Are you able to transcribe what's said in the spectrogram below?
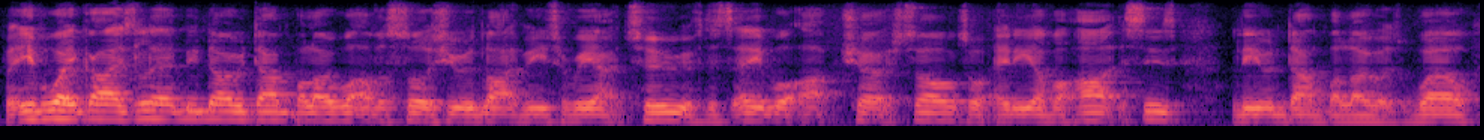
But either way, guys, let me know down below what other songs you would like me to react to. If there's any more Upchurch songs or any other artists, leave them down below as well.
